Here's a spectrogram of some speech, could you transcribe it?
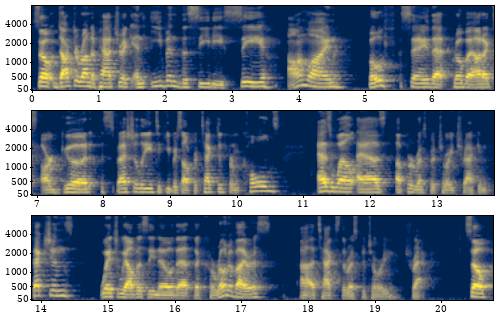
So, Dr. Rhonda Patrick and even the CDC online both say that probiotics are good, especially to keep yourself protected from colds as well as upper respiratory tract infections, which we obviously know that the coronavirus uh, attacks the respiratory tract. So,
